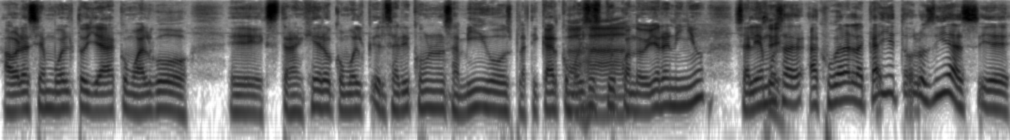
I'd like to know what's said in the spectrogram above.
ahora se han vuelto ya como algo eh, extranjero, como el, salir con unos amigos, platicar, como dices tú, cuando yo era niño, salíamos a, jugar a la calle todos los días eh,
